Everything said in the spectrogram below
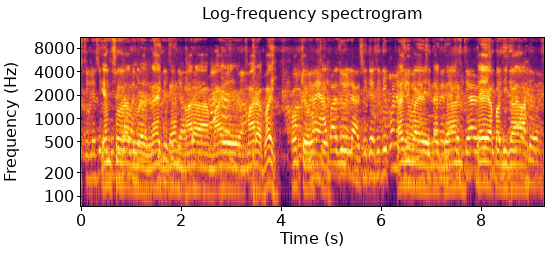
સીધી કેમ છો રાજુભાઈ? લાઈક ડન મારા માએ મારા ભાઈ? Okay okay. રાજુભાઈ, લાઈક. નાઠેસથી જય આવે એટલે આપા સીધી દીધા. જવા દેવાની.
